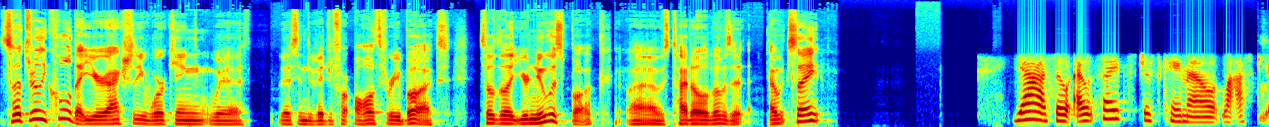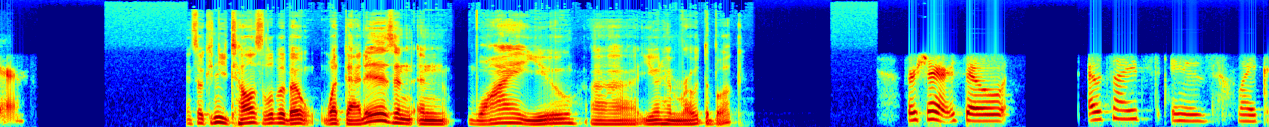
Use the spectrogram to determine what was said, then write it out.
so it's really cool that you're actually working with this individual for all three books. So the your newest book uh, was titled what was it? Outsight. Yeah, so Outsights just came out last year. And so, can you tell us a little bit about what that is and and why you uh, you and him wrote the book? For sure. So, Outsights is like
